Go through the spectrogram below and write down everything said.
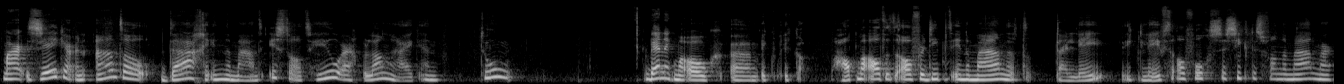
Maar zeker een aantal dagen in de maand is dat heel erg belangrijk. En toen ben ik me ook. Um, ik, ik had me altijd al verdiept in de maan. Dat, daar le ik leefde al volgens de cyclus van de maan. Maar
